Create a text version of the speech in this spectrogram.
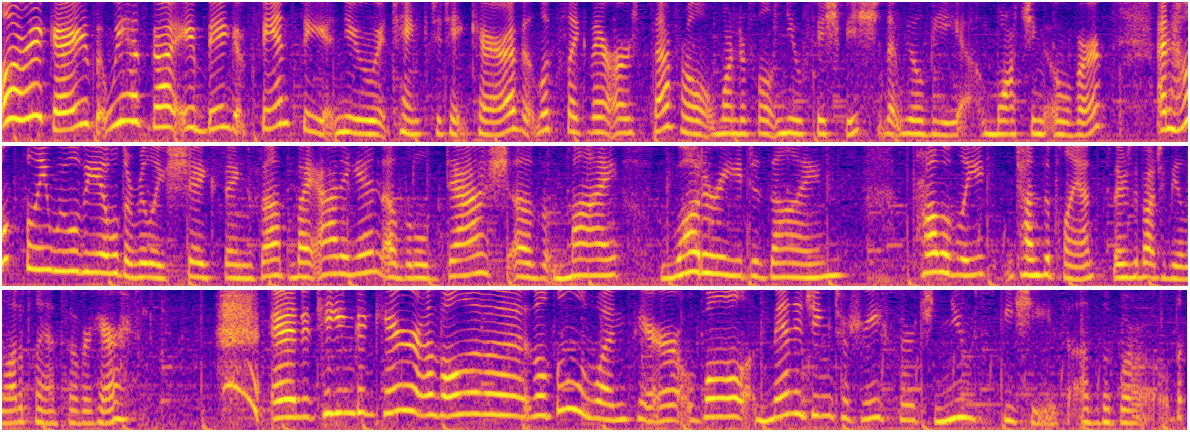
Alright guys, we have got a big fancy new tank to take care of. It looks like there are several wonderful new fish fish that we'll be watching over. And hopefully we will be able to really shake things up by adding in a little dash of my watery designs. Probably tons of plants. There's about to be a lot of plants over here. and taking good care of all of the, the, little ones here while managing to research new species of the world.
